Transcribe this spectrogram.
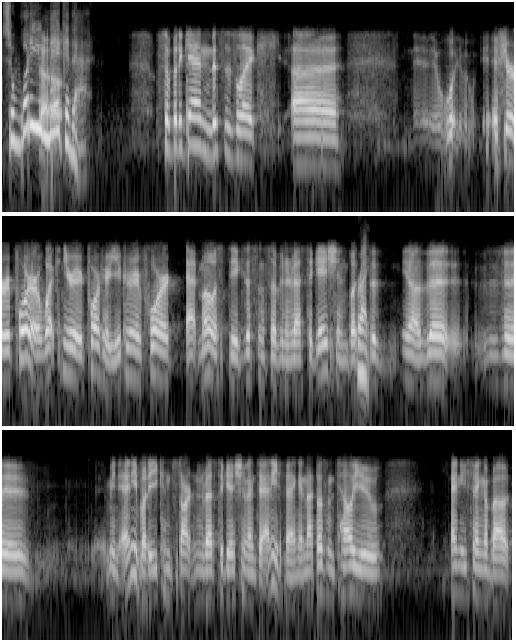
So what do you So- make of that? So, but again, this is like, uh, if you're a reporter, what can you report here? You can report at most the existence of an investigation, but Right. the, you know, the, the, I mean, anybody can start an investigation into anything, and that doesn't tell you anything about,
